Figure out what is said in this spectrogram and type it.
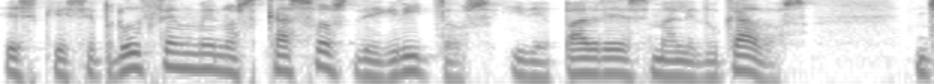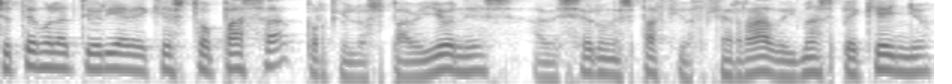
es que se producen menos casos de gritos y de padres maleducados, yo tengo la teoría de que esto pasa porque los pabellones, al ser un espacio cerrado y más pequeño,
